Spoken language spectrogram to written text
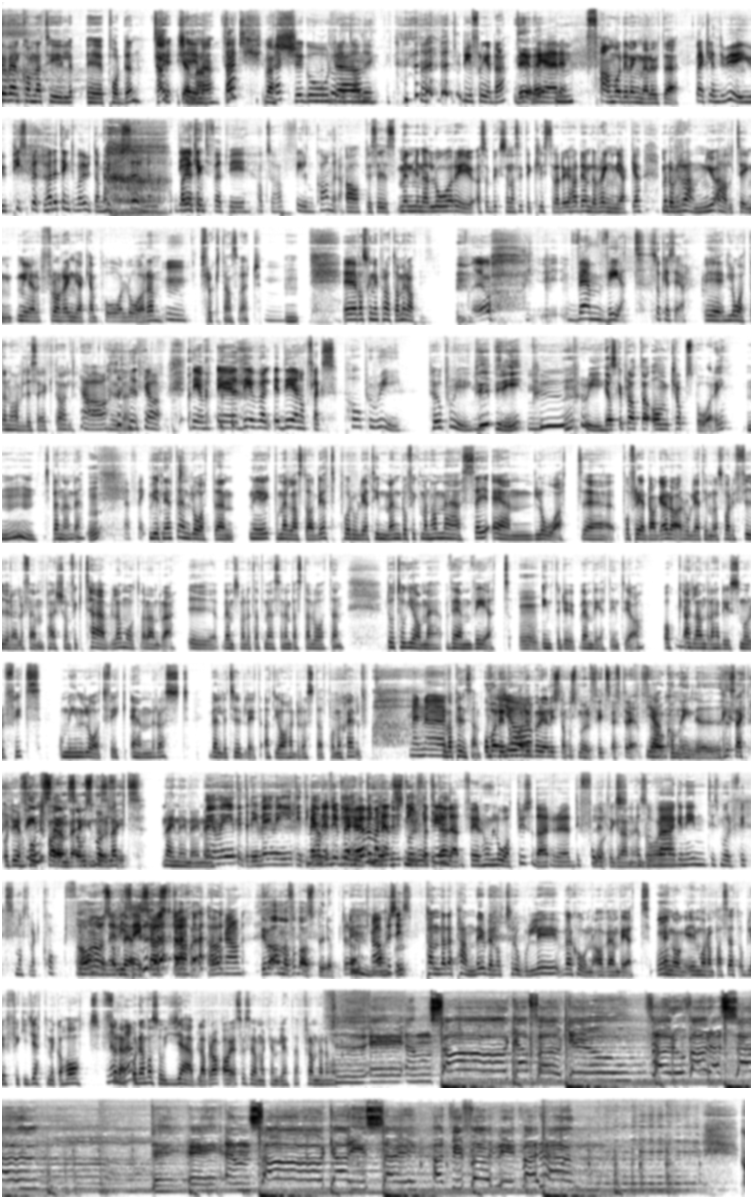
Hej och välkomna till eh, podden. Tack, Tje- Tjejerna. Emma. Tack. Varsågoda. Vad gulligt av dig. det är fredag. Det är det. Det är det. Mm. Fan vad det regnar ute. Verkligen, du är ju pissblöt. Du hade tänkt att vara utan byxor, men det Ja, gick tänkte- inte för att vi också har filmkamera. Ja, precis. Men mina lår är ju, alltså byxorna sitter klistrade. Jag hade ändå regnjacka, men då rann ju allting ner från regnjackan på låren. Mm. Fruktansvärt. Mm. Eh, vad ska ni prata om idag? Vem vet, så kan jag säga. Eh, låten av Lisa Ekdahl. Ja, det ja. Det, är, eh, det, är väl, det är något slags potpourri. Potpourri. Puperi. Potpourri. Jag ska prata om kroppsbehåring. Mm, spännande. Perfekt. Vet ni att den låten, när jag gick på mellanstadiet på roliga timmen, då fick man ha med sig en låt eh, på fredagar, då, roliga timmar, och så var det fyra eller fem personer som fick tävla mot varandra i vem som hade tagit med sig den bästa låten. Då tog jag med Vem vet? Inte du, Vem vet inte jag? Och alla andra hade ju Smurfits. Och min låt fick en röst. Väldigt tydligt att jag hade röstat på mig själv. Men, eh, Det var pinsamt. Och var det då Ja. du började lyssna på Smurfits efter det? För Ja. att komma in i... Exakt, och det har Finns fortfarande den som inte Smurfits? släppts. Nej, nej, nej. nej. vet inte det, vem vet inte. men det behöver man ens smurfa till den? För hon låter ju sådär eh, default. Lite grann alltså ändå, ja. vägen in till smurfits måste varit kort från Ja, någon eh, som Lisa bebisröst kanske. Ja. Det var, man får bara speeda upp det då. ja, precis. Panda da Panda gjorde en otrolig version av Vem vet en gång i morgonpasset och blev, fick jättemycket hat för den. Och den var så jävla bra. Ja, jag ska se om man kan leta fram den en gång.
